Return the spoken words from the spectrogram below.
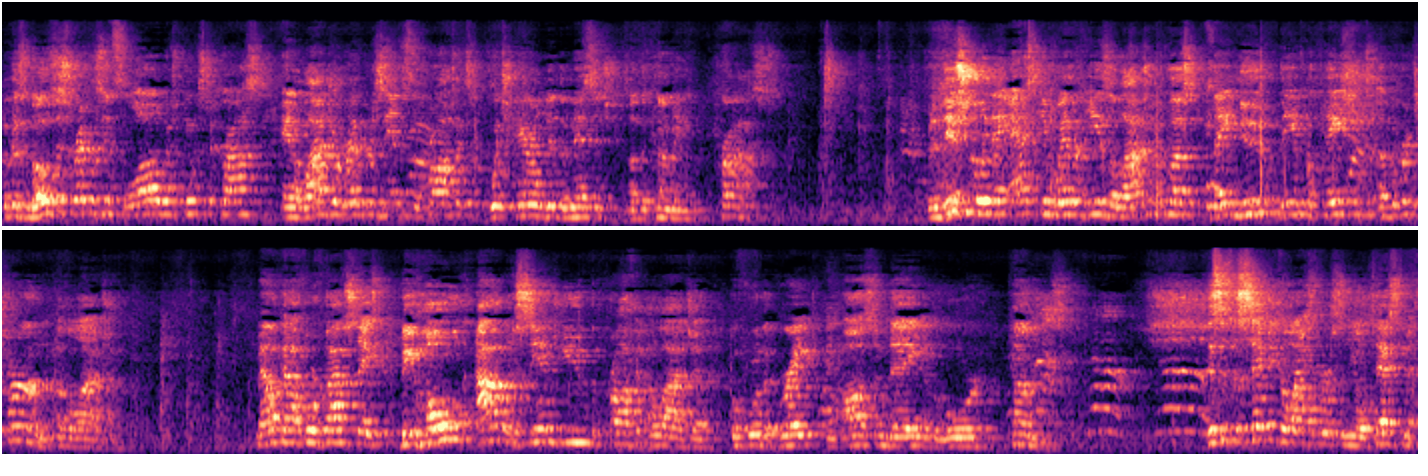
Because Moses represents the law which points to Christ, and Elijah represents the prophets which heralded the message of the coming Christ. But additionally, they ask him whether he is Elijah because they knew the implications of the return of Elijah. Malachi 4 5 states, Behold, I will send you the prophet Elijah before the great and awesome day of the Lord comes. This is the second to last verse in the Old Testament.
